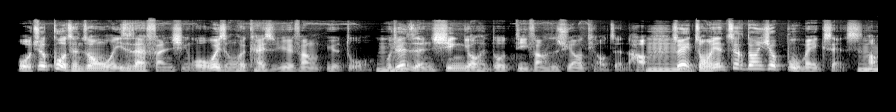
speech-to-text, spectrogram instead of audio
我就过程中，我一直在反省，我为什么会开始越放越多？我觉得人心有很多地方是需要调整的，好，所以总而言之，这个东西就不 make sense。好，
